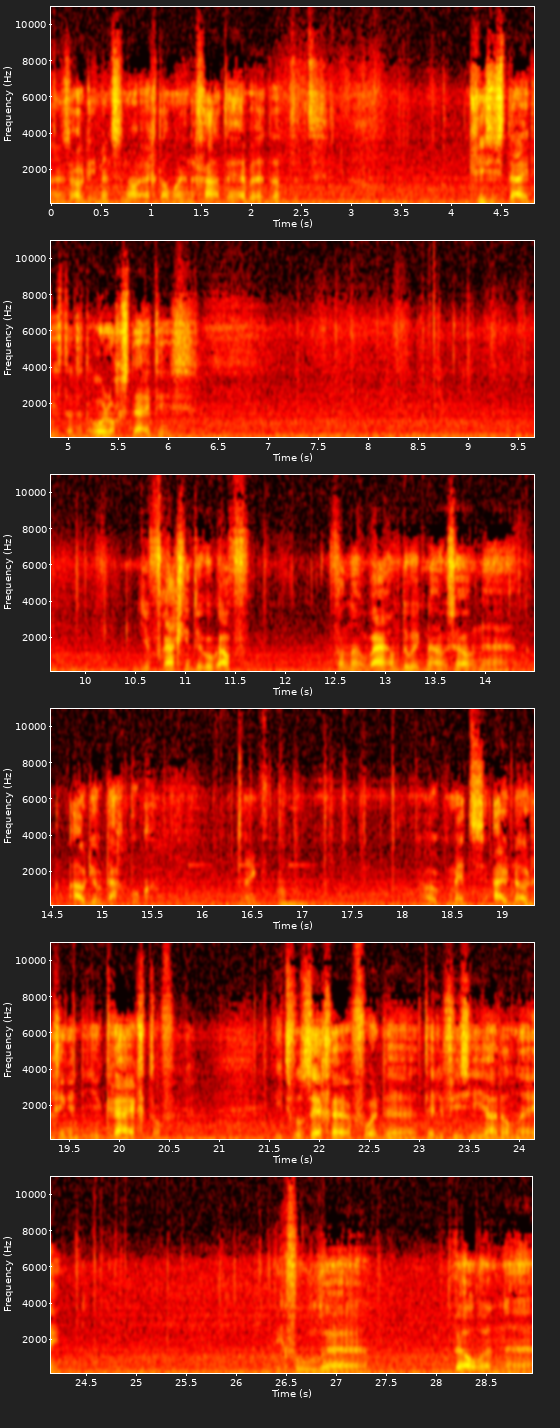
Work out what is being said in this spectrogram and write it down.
En zou die mensen nou echt allemaal in de gaten hebben dat het crisistijd is, dat het oorlogstijd is? Je vraagt je natuurlijk ook af van nou waarom doe ik nou zo'n uh, audiodagboek? Ook met uitnodigingen die je krijgt of iets wil zeggen voor de televisie, ja dan nee. Ik voel uh, wel een uh,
